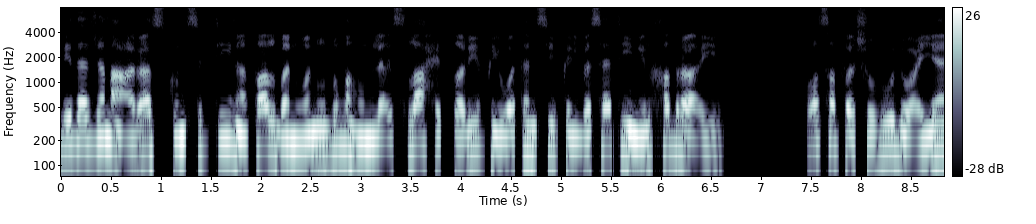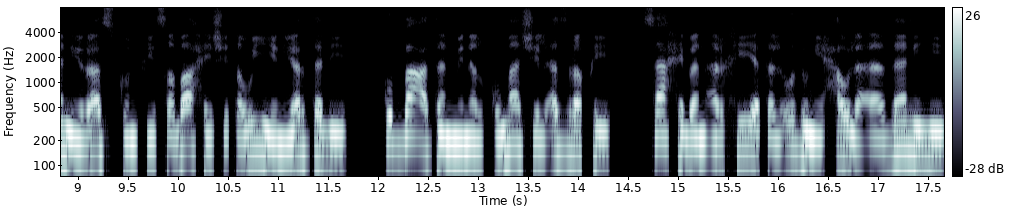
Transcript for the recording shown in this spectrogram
لذا جمع راسكون ستين طالبا ونظمهم لإصلاح الطريق وتنسيق البساتين الخضراء. وصف شهود عيان راسكون في صباح شتوي يرتدي قبعة من القماش الأزرق، ساحبا أرخية الأذن حول آذانه،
